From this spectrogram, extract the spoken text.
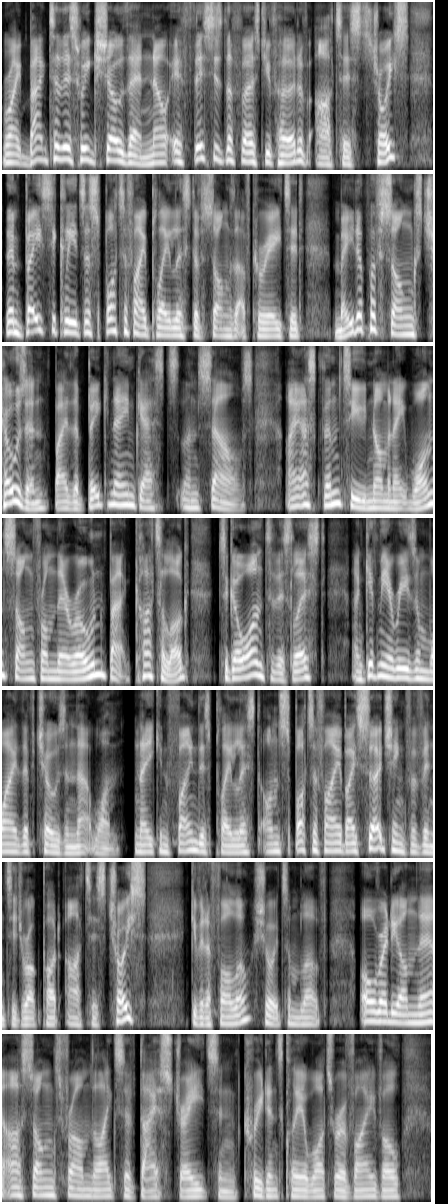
Right, back to this week's show then. Now, if this is the first you've heard of Artist's Choice, then basically it's a Spotify playlist of songs that I've created, made up of songs chosen by the big name guests themselves. I ask them to nominate one song from their own back catalogue to go on to this list and give me a reason why they've chosen that one. Now, you can find this playlist on Spotify by searching for Vintage Rock Pod Artist's Choice. Give it a follow, show it some love. Already on there are songs from the likes of Dire Straits and Creedence Clearwater Revival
